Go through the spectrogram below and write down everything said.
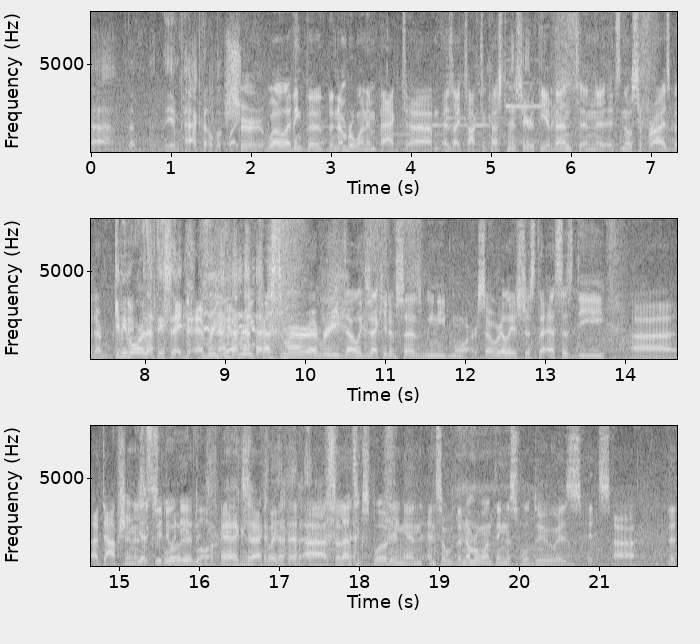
uh, the, the impact going to look like? Sure, well I think the, the number one impact, um, as I talk to customers here at the event, and it's no surprise, but every, Give me more of that, they say. Every, every customer, every Dell executive says we need more. So really it's just the SSD uh, adoption has yes, exploded. we do need more. Yeah, exactly, uh, so that's exploding, and, and so the number one thing this will do is it's, uh, the,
